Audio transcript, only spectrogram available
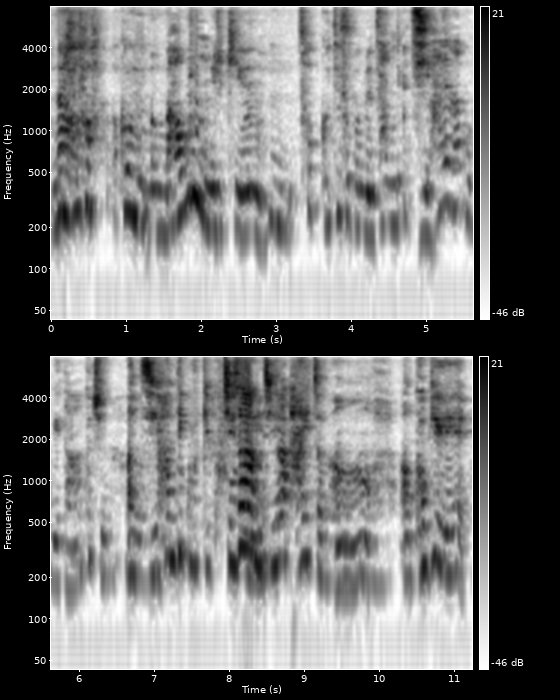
나그 뭐, 마을은 이렇게 음, 속 겉에서 보면 작은데 그 지하야 거기 다 그치. 아 음. 지하인데 그렇게 크고 지상, 지하 다 있잖아. 아, 아 거기에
